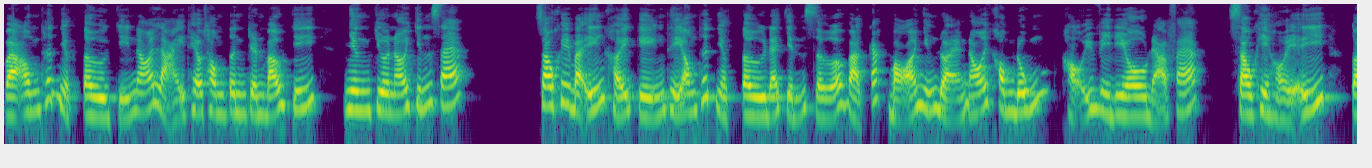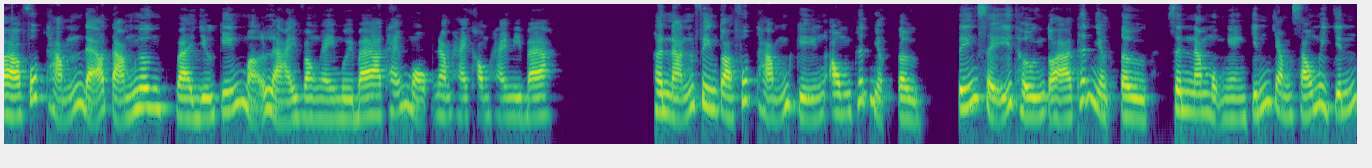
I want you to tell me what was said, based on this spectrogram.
và ông Thích Nhật Từ chỉ nói lại theo thông tin trên báo chí nhưng chưa nói chính xác. Sau khi bà Yến khởi kiện thì ông Thích Nhật Từ đã chỉnh sửa và cắt bỏ những đoạn nói không đúng khỏi video đã phát. Sau khi hội ý, tòa phúc thẩm đã tạm ngưng và dự kiến mở lại vào ngày 13 tháng 1 năm 2023. Hình ảnh phiên tòa phúc thẩm kiện ông Thích Nhật Từ. Tiến sĩ Thượng tọa Thích Nhật Từ, sinh năm 1969,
